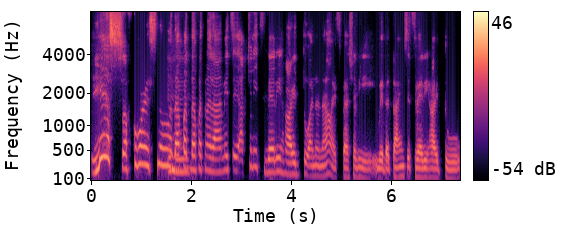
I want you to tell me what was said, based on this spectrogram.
Yes, of course. No, Mhm. dapat dapat marami. It's actually it's very hard to ano now, especially with the times it's very hard to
